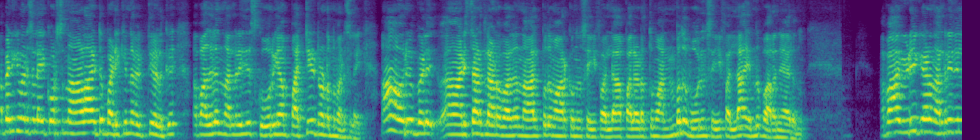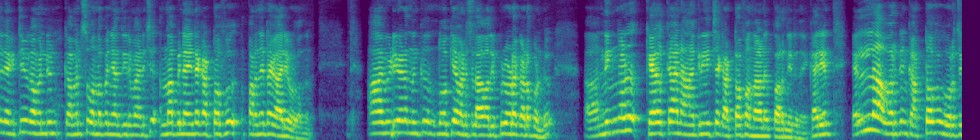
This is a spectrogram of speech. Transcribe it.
അപ്പോൾ എനിക്ക് മനസ്സിലായി കുറച്ച് നാളായിട്ട് പഠിക്കുന്ന വ്യക്തികൾക്ക് അപ്പോൾ അതിൽ നല്ല രീതിയിൽ സ്കോർ ചെയ്യാൻ പറ്റിയിട്ടുണ്ടെന്ന് മനസ്സിലായി. ആ ഒരു അടിസ്ഥാനത്തിലാണ് പറഞ്ഞത് നാൽപ്പത് മാർക്കൊന്നും സേഫ് അല്ല പലയിടത്തും അൻപത് പോലും സേഫ് അല്ല എന്ന് പറഞ്ഞായിരുന്നു. അപ്പോൾ ആ വീഡിയോ വീഡിയോക്കാണ് നല്ല രീതിയിൽ നെഗറ്റീവ് കമന്റ് കമൻസ് വന്നപ്പോൾ ഞാൻ തീരുമാനിച്ച് എന്നാൽ പിന്നെ അതിന്റെ കട്ട് ഓഫ് പറഞ്ഞിട്ട കാര്യമുള്ളത്. ആ വീഡിയോയുടെ നിങ്ങൾക്ക് നോക്കിയാൽ മനസ്സിലാവും അത് ഇപ്പോഴും ഇവിടെ കിടപ്പുണ്ട്. നിങ്ങൾ കേൾക്കാൻ ആഗ്രഹിച്ച കട്ട് ഓഫ് എന്നാണ് പറഞ്ഞിരുന്നത്. കാര്യം എല്ലാവർക്കും കട്ട് ഓഫ് കുറച്ച്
